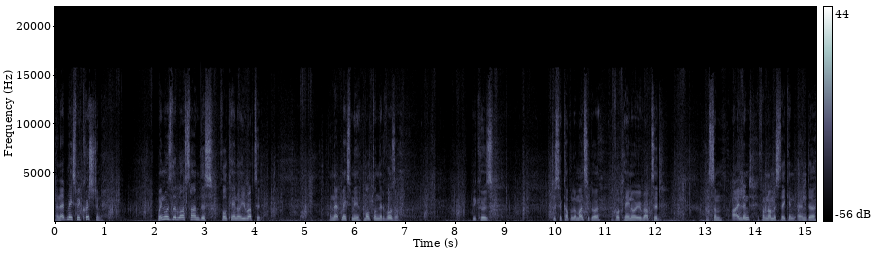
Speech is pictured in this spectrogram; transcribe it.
And that makes me question when was the last time this volcano erupted? And that makes me molto nervoso because just a couple of months ago, a volcano erupted on some island, if I'm not mistaken, and uh,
